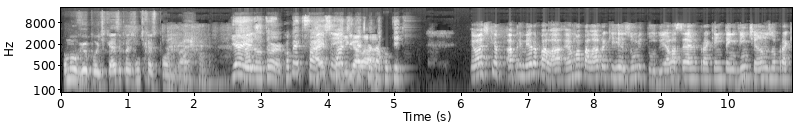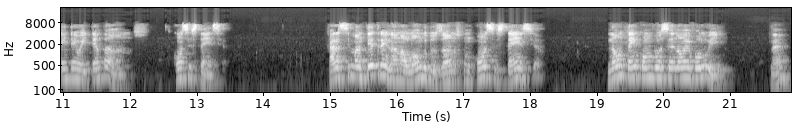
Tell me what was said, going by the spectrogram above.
Vamos ouvir o podcast, depois a gente responde, vai. E aí, mas, doutor, como é que faz? Mas, sim, Qual a dica que você dá pro Kiki? Eu acho que a, a, primeira palavra é uma palavra que resume tudo, e ela serve para quem tem 20 anos ou para quem tem 80 anos. Consistência. Cara, se manter treinando ao longo dos anos com consistência, não tem como você não evoluir, né?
